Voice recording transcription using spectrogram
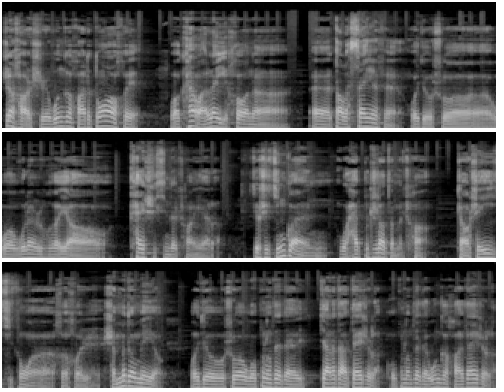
正好是温哥华的冬奥会，我看完了以后呢，呃，到了三月份，我就说我无论如何要开始新的创业了，就是尽管我还不知道怎么创，找谁一起跟我合伙人，什么都没有，我就说我不能再在加拿大待着了，我不能再在温哥华待着了。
